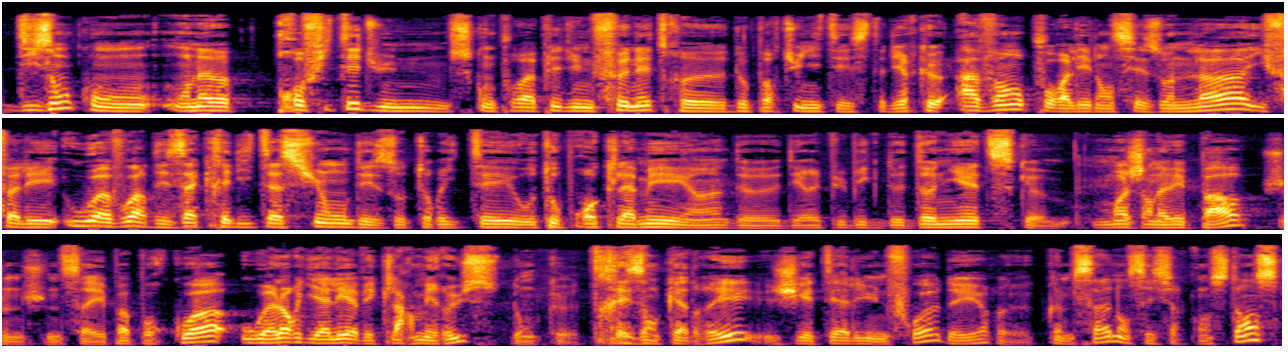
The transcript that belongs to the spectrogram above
Disons qu'on a profité d'une ce qu'on pourrait appeler d'une fenêtre euh, d'opportunité, c'est-à-dire qu'avant pour aller dans ces zones-là, il fallait ou avoir des accréditations des autorités autoproclamées hein, de, des républiques de Donetsk, moi j'en avais pas, je, je, ne savais pas pourquoi, ou alors y aller avec l'armée russe, donc euh, très encadré, j'y étais allé une fois d'ailleurs euh, comme ça dans ces circonstances,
